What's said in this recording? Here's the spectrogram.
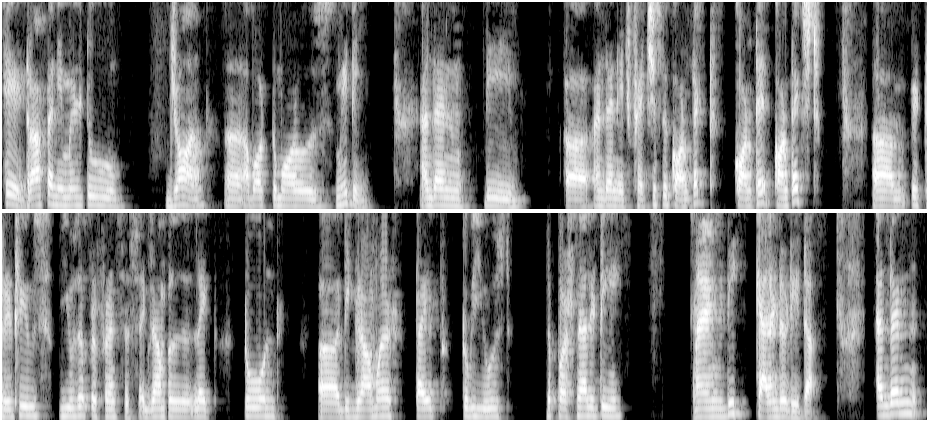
"Hey, draft an email to John uh, about tomorrow's meeting," and then the uh, and then it fetches the contact context. context. Um, it retrieves user preferences. Example like tone, uh, the grammar type to be used, the personality, and the calendar data. And then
